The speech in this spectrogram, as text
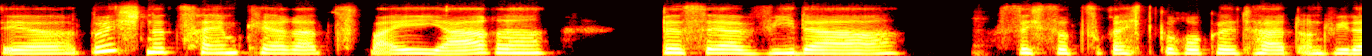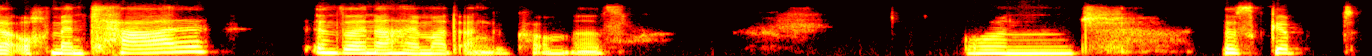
der Durchschnittsheimkehrer zwei Jahre, bis er wieder sich so zurechtgeruckelt hat und wieder auch mental in seiner Heimat angekommen ist. Und es gibt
